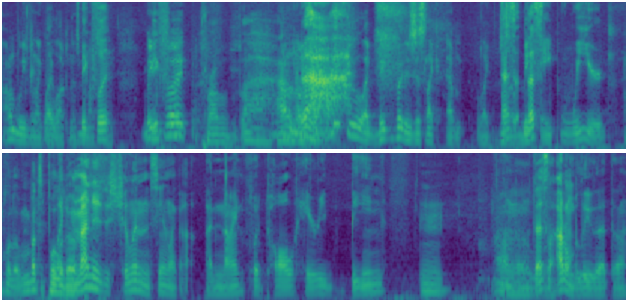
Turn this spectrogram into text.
I don't believe in like, Like the Loch Ness Bigfoot? monster. Bigfoot. probably. ah, I don't know. bro. I just feel like Bigfoot is just like um, like just That's a big that's ape. weird. Hold up, I'm about to pull like it up. imagine just chilling and seeing like a, a nine foot tall hairy being. Mm. I don't know. That's bro. I don't believe that though.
